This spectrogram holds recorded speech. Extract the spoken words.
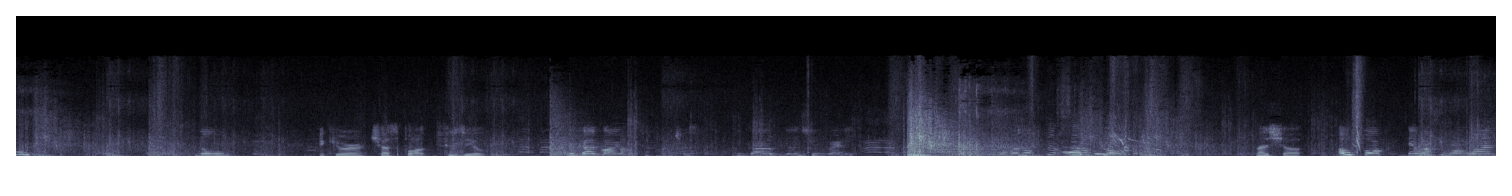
No! No. Make your chest plot fusil. Look out, Oh, guys. no, it's not my chest. Look out. Don't shoot ready. On va leur percer le flanc Nice shot. Oh fuck! That was the wrong one.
